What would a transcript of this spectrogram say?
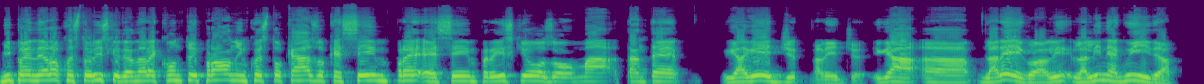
mi prenderò questo rischio di andare contro i prono in questo caso che è sempre, è sempre rischioso, ma tant'è la legge, la legge, la, uh, la regola, la linea guida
